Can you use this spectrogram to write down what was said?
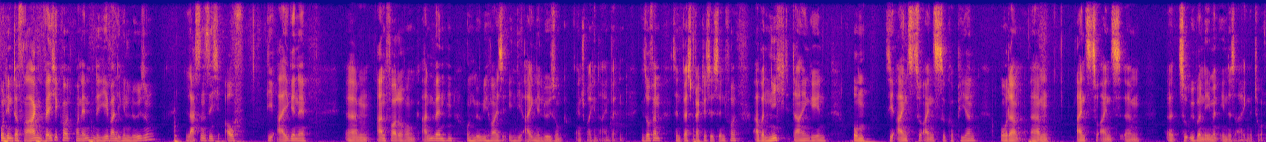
und hinterfragen, welche Komponenten der jeweiligen Lösung lassen sich auf die eigene ähm, Anforderung anwenden und möglicherweise in die eigene Lösung entsprechend einbetten. Insofern sind Best Practices sinnvoll, aber nicht dahingehend, um sie eins zu eins zu kopieren oder ähm, eins zu eins ähm, äh, zu übernehmen in das eigene Tun.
